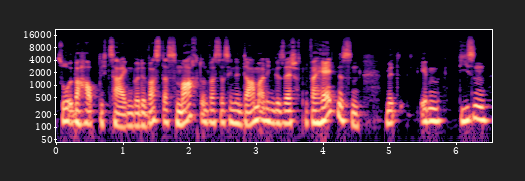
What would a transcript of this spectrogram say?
so überhaupt nicht zeigen würde, was das macht und was das in den damaligen Gesellschaften Verhältnissen mit eben diesen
